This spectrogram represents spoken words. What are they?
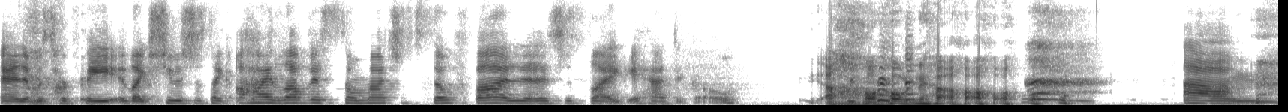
and it was her favorite. Like she was just like, "Oh, I love this so much. It's so fun," and it's just like it had to go. Oh no. um,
